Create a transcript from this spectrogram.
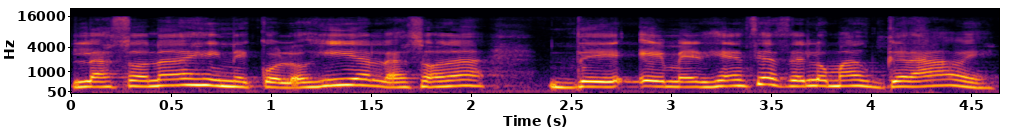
la zona de ginecología, la zona de emergencias es lo más grave.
